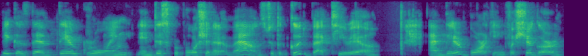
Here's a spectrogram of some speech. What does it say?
because then they're growing in disproportionate amounts to the good bacteria and mm-hmm. they're barking for sugar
